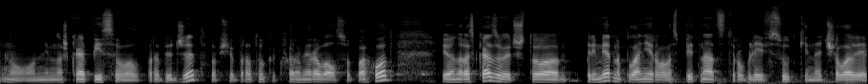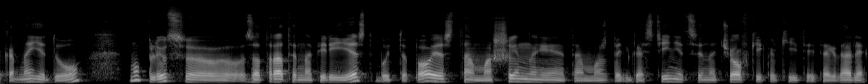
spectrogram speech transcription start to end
ну, он немножко описывал про бюджет, вообще про то, как формировался поход. И он рассказывает, что примерно планировалось 15 рублей в сутки на человека на еду, ну, плюс э, затраты на переезд, будь то поезд, там машины, там, может быть, гостиницы, ночевки какие-то и так далее.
